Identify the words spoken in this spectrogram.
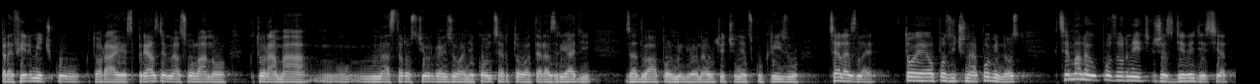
pre firmičku, ktorá je spriaznená Solano, ktorá má na starosti organizovanie koncertov a teraz riadi za 2,5 milióna utečeneckú krízu. Celé zle. To je opozičná povinnosť. Chcem ale upozorniť, že z 95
